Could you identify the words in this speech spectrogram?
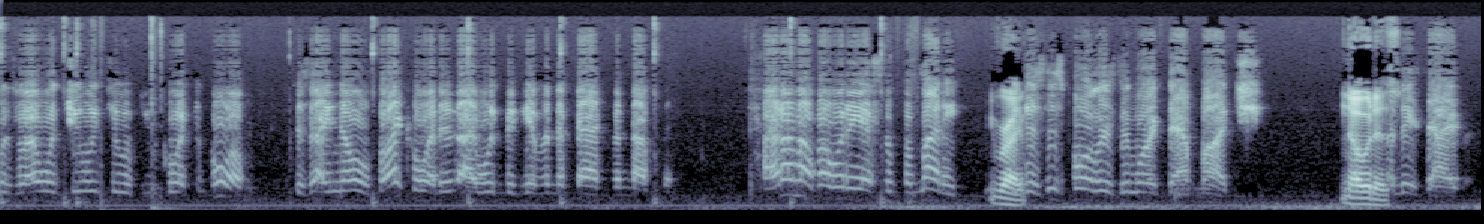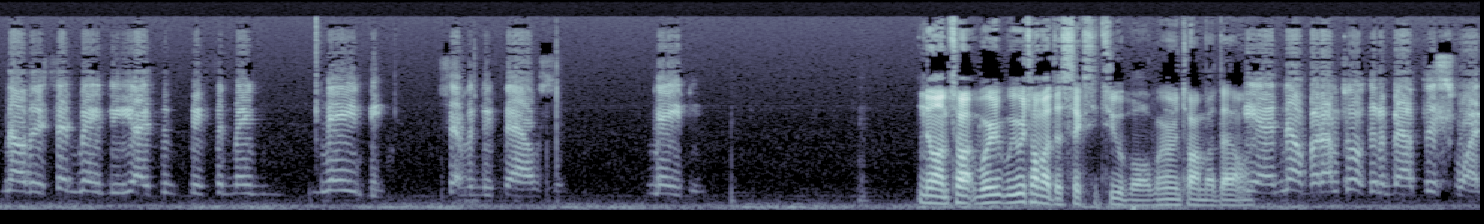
was what would you would do if you caught the ball? Because I know if I caught it, I wouldn't be given it back for nothing. I don't know if I would have asked them for money Right. because this ball isn't worth that much. No, it is. They said no. They said maybe. I think they said maybe maybe seventy thousand. Maybe. No, I'm talking. We were talking about the 62 ball. We weren't talking about that one. Yeah, no, but I'm talking about this one.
